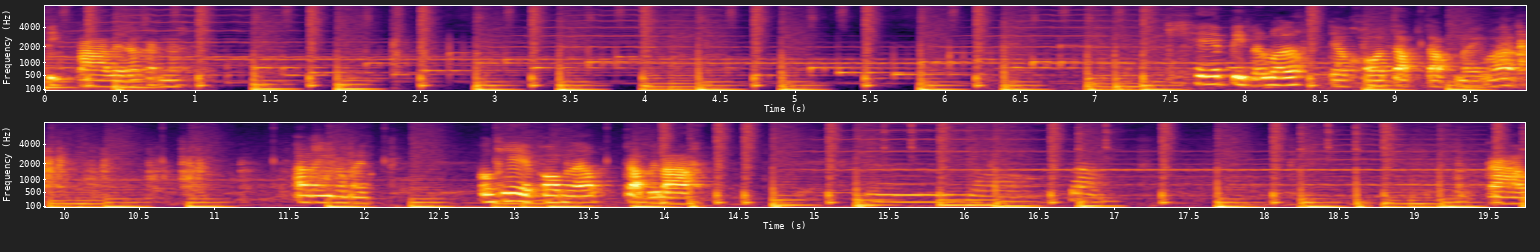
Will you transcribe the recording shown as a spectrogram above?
ปิดตาเลยแล้วกันนะเคปิดแล้วร้อยแล้วเดี๋ยวขอจับจับหน่อยว่า อะไรอยู่ตรงไหนโอเค พร้อมแล้วจับเวลา กาว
